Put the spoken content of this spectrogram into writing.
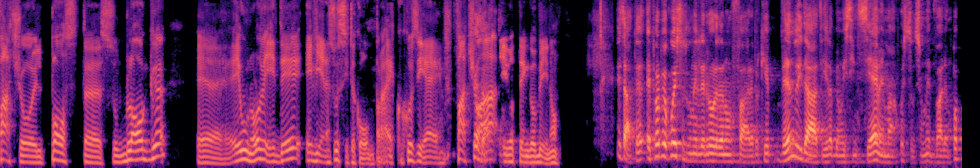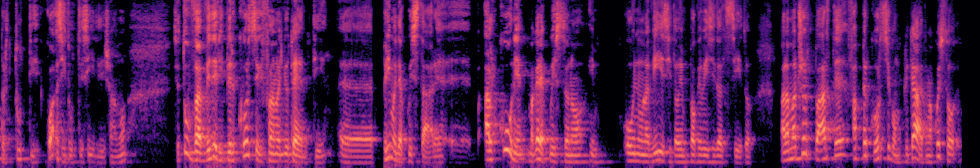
faccio il post sul blog eh, e uno lo vede e viene sul sito e compra. Ecco, così è. Faccio esatto. A e ottengo B, no? Esatto, è proprio questo secondo me l'errore da non fare, perché vedendo i dati, l'abbiamo visto insieme, ma questo secondo me vale un po' per tutti, quasi tutti i siti, diciamo. Se tu vai a vedere i percorsi che fanno gli utenti eh, prima di acquistare, eh, alcuni magari acquistano in, o in una visita o in poche visite al sito, ma la maggior parte fa percorsi complicati, ma questo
